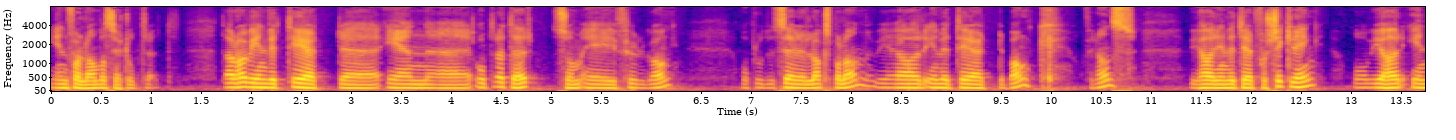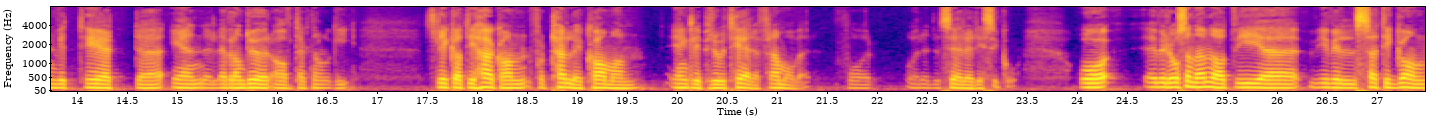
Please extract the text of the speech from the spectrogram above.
innenfor landbasert oppdrett. Der har vi invitert eh, en oppdretter som er i full gang og produserer laks på land. Vi har invitert bank, finans. Vi har invitert forsikring. Og vi har invitert eh, en leverandør av teknologi. Slik at de her kan fortelle hva man egentlig prioriterer fremover for å redusere risiko. Og jeg vil også nevne at vi, eh, vi vil sette i gang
